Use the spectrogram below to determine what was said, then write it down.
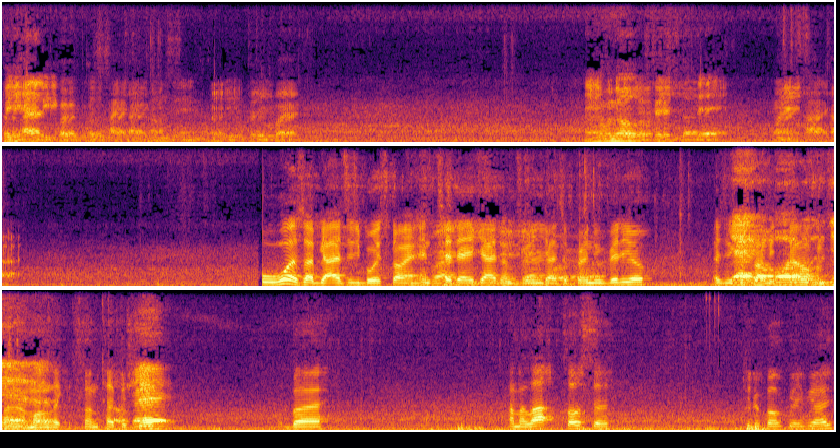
But you had to be quick because high tide comes in pretty, pretty quick. And who knows what fish are there when it's high tide. What's up, guys? It's your boy Scar, and Right, today, guys, I'm be bringing you guys a brand new video. As you Yeah, can probably tell, I'm, again. trying, I'm on like some type of shit, but I'm a lot closer to the boat graveyard,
